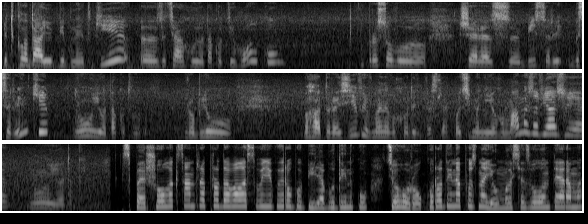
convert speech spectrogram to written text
підкладаю під нитки, е, затягую так от іголку, просовую через бісери, бісеринки, ну і отак от роблю багато разів, і в мене виходить браслет. Потім мені його мама зав'язує, ну і отак. Спершу Олександра продавала свої вироби біля будинку. Цього року родина познайомилася з волонтерами,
